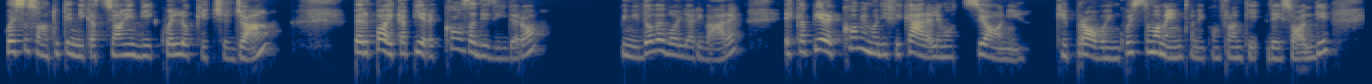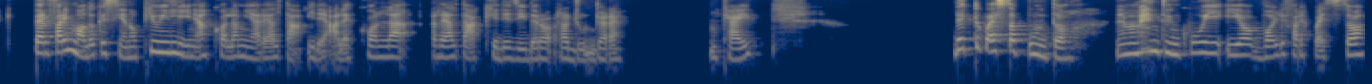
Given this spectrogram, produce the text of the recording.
Queste sono tutte indicazioni di quello che c'è già, per poi capire cosa desidero quindi dove voglio arrivare e capire come modificare le emozioni che provo in questo momento nei confronti dei soldi per fare in modo che siano più in linea con la mia realtà ideale, con la realtà che desidero raggiungere. Ok? Detto questo, appunto, nel momento in cui io voglio fare questo,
